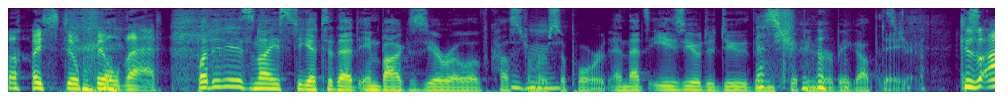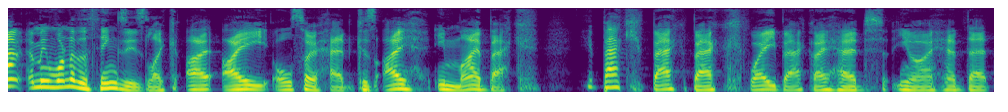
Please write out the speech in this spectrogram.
Oh. I still feel that. But it is nice to get to that inbox zero of customer Mhm. support, and that's easier to do than That's shipping true. your big update. Because I, I mean, one of the things is like I, I also had because I in my back, back, back, back, way back, I had you know I had that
